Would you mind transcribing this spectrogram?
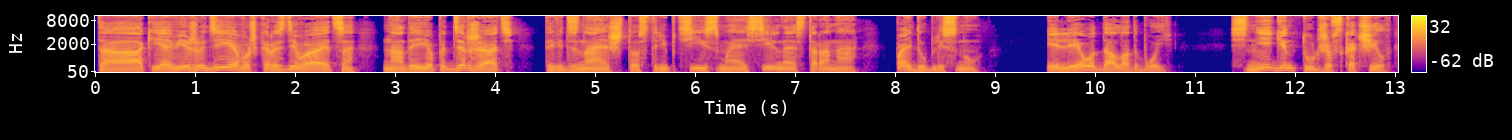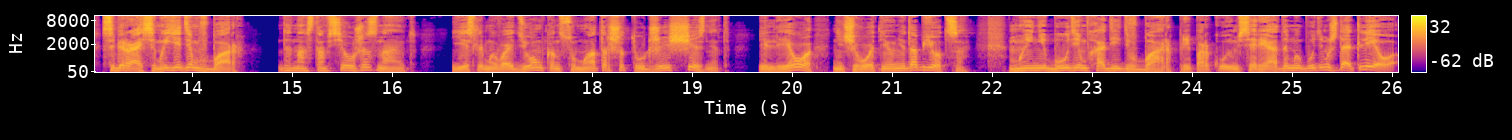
Так, я вижу, девушка раздевается. Надо ее поддержать. Ты ведь знаешь, что стриптиз — моя сильная сторона. Пойду блесну». И Лео дал отбой. Снегин тут же вскочил. «Собирайся, мы едем в бар». «Да нас там все уже знают. Если мы войдем, консуматорша тут же исчезнет. И Лео ничего от нее не добьется. Мы не будем входить в бар, припаркуемся рядом и будем ждать Лео.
